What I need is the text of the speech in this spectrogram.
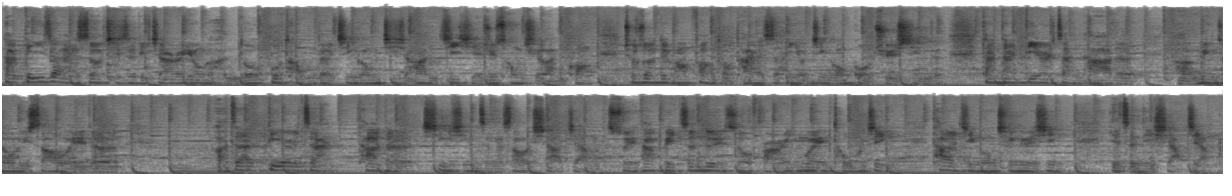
那第一站的时候，其实李佳瑞用了很多不同的进攻技巧，他很积极的去冲起篮筐，就算对方放投，他还是很有进攻果决心的。但在第二站，他的呃命中率稍微的，啊，在第二站他的信心整个稍微下降了，所以他被针对的时候，反而因为投不进，他的进攻侵略性也整体下降了。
